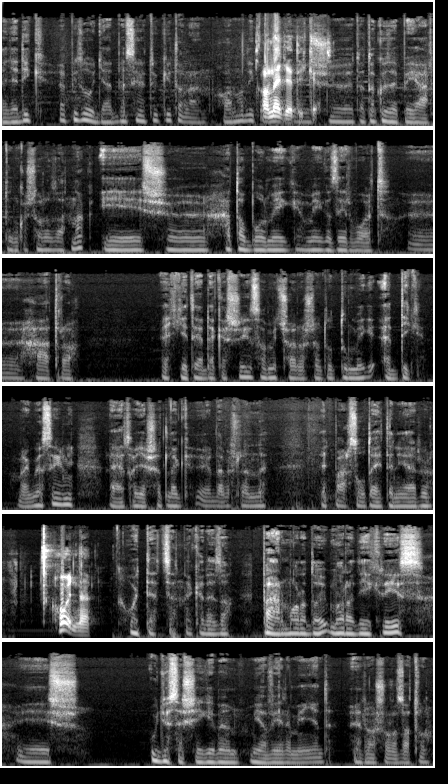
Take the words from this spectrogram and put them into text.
negyedik epizódját beszéltük ki talán? Harmadik? A negyediket. És, tehát a közepén jártunk a sorozatnak, és hát abból még, még azért volt hátra egy-két érdekes rész, amit sajnos nem tudtunk még eddig megbeszélni. Lehet, hogy esetleg érdemes lenne egy pár szót ejteni erről. Hogyne? Hogy tetszett neked ez a pár marad- maradék rész, és úgy összességében mi a véleményed erről a sorozatról?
